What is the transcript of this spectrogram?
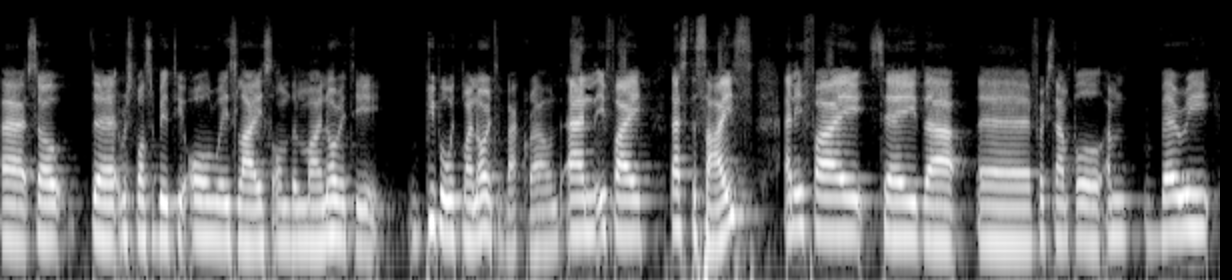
Uh, so the responsibility always lies on the minority people with minority background. And if I that's the size. And if I say that, uh, for example, I'm very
